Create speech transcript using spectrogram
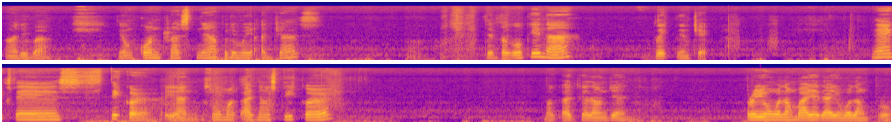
Ah, diba? Yung contrast niya, pwede mo i-adjust. Then, pag okay na, click yung check. Next is sticker. Ayan. Gusto mo mag-add ng sticker. Mag-add ka lang dyan. Pro yung walang bayad ha, yung walang pro.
